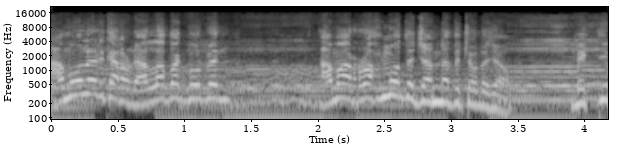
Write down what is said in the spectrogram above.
আমলের কারণে আল্লাহবাক বলবেন আমার রহমতে জান্নাতে চলে যাও। ব্যক্তি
